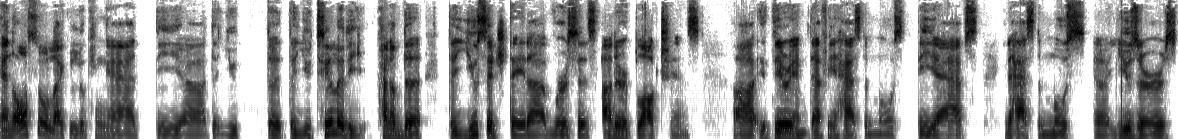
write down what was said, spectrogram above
and also, like looking at the uh, the the, the utility, kind of the, the usage data versus other blockchains, uh, Ethereum definitely has the most dApps, it has the most uh, users,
